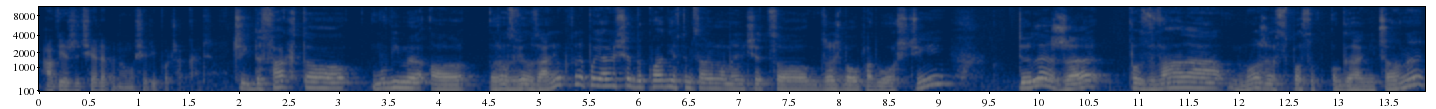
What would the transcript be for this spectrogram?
a wierzyciele będą musieli poczekać. Czyli de facto mówimy o rozwiązaniu, które pojawia się dokładnie w tym samym momencie, co groźba upadłości, tyle że pozwala może w sposób ograniczony,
